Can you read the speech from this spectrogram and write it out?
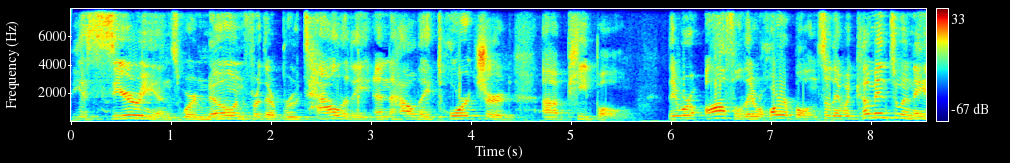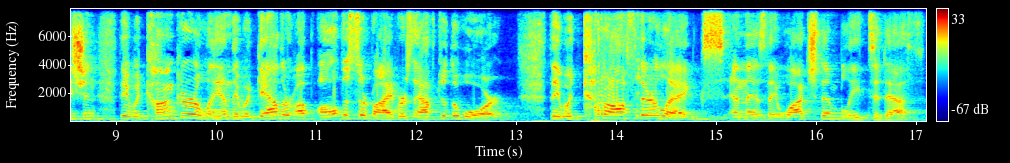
the Assyrians were known for their brutality and how they tortured uh, people. They were awful. They were horrible. And so they would come into a nation, they would conquer a land, they would gather up all the survivors after the war, they would cut off their legs, and as they watched them bleed to death,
